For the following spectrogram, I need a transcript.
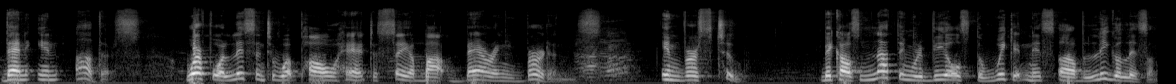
than in others. Wherefore, listen to what Paul had to say about bearing burdens in verse 2. Because nothing reveals the wickedness of legalism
